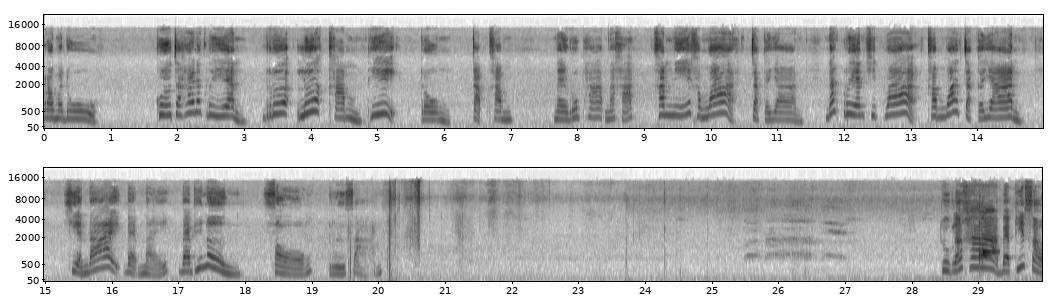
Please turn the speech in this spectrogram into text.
เรามาดู ครูจะให้นักเรียนเลือกเลือกคำที่ตรงกับคำในรูปภาพนะคะคำนี้คำว่า จักรยาน นักเรียนคิดว่าคำว่าจักรยาน เขียนได้แบบไหน แบบที่ 1 2 หรือ 3 ถูกแล้วค่ะ แบบที่สอ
